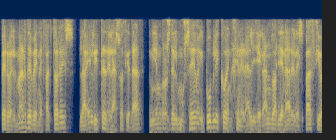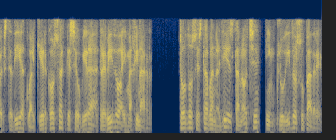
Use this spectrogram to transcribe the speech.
pero el mar de benefactores, la élite de la sociedad, miembros del museo y público en general llegando a llenar el espacio excedía cualquier cosa que se hubiera atrevido a imaginar. Todos estaban allí esta noche, incluido su padre.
